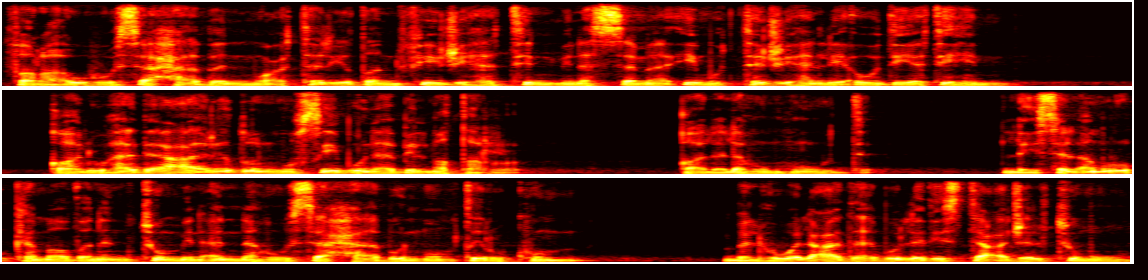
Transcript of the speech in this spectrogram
فرأوه سحابا معترضا في جهة من السماء متجها لأوديتهم. قالوا هذا عارض مصيبنا بالمطر. قال لهم هود ليس الأمر كما ظننتم من أنه سحاب ممطركم بل هو العذاب الذي استعجلتموه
